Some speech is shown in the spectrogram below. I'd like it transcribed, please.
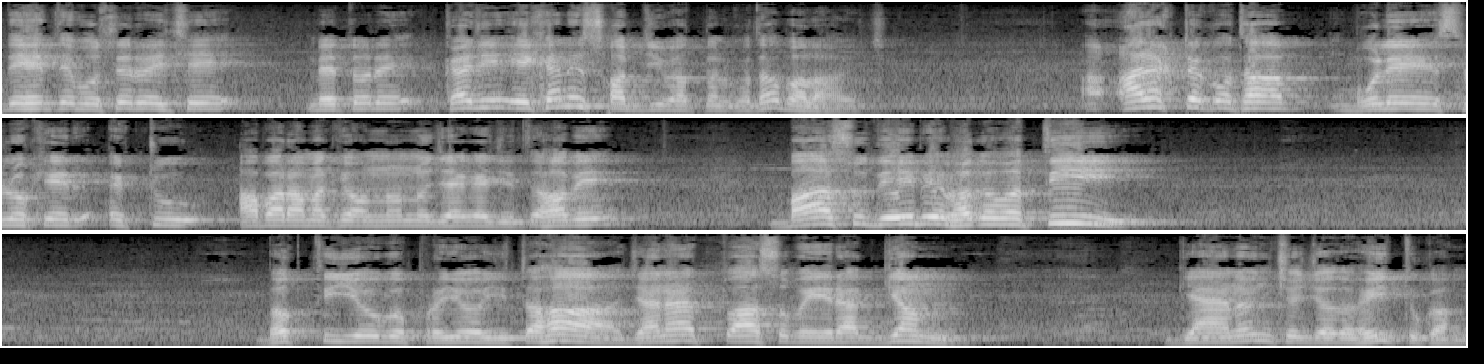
দেহেতে বসে রয়েছে, ভেতরে কাজে এখানে সব জীবাত্মার কথা বলা হয়েছে। আর একটা কথা বলে শ্লোকের একটু আবার আমাকে অন্য অন্য জায়গায় যেতে হবে। বাসুদেবে ভগবতী ভক্তিযোগ প্রয়োজিত জানাত্বাসু বৈরাগ্যম, জ্ঞানঞ্চ যদহৈতুকম।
